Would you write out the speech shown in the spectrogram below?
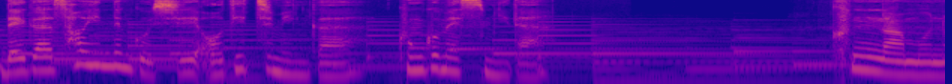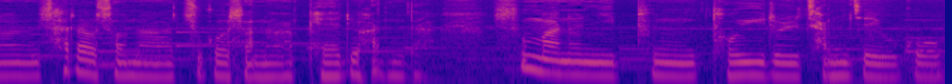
내가 서 있는 곳이 어디쯤인가 궁금했습니다. 큰 나무는 살아서나 죽어서나 배려한다. 수많은 잎은 더위를 잠재우고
